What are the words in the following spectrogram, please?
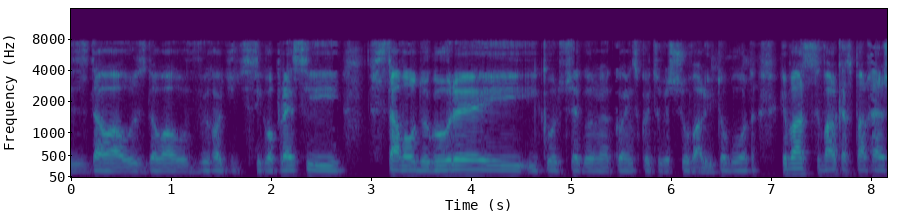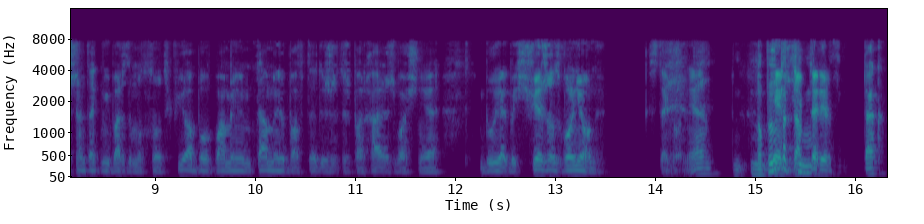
zdołał, zdołał wychodzić z tych opresji, wstawał do góry i, i kurczę go na koniec końców jeszcze uwalił. To było, chyba walka z Parchareszem tak mi bardzo mocno utkwiła, bo pamiętamy chyba wtedy, że też Parcharesz właśnie był jakby świeżo zwolniony z tego, nie? No był nie, taki, wtedy, tak?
